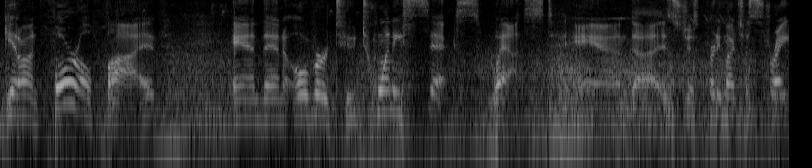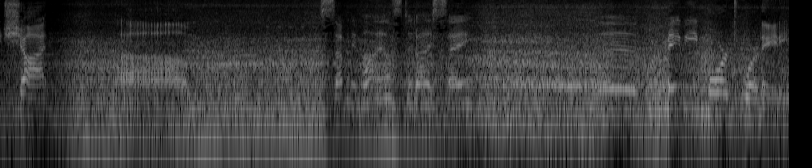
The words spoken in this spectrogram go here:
get on 405, and then over to 26 west. And uh, it's just pretty much a straight shot. Um, 70 miles, did I say? Uh, maybe more toward 80.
